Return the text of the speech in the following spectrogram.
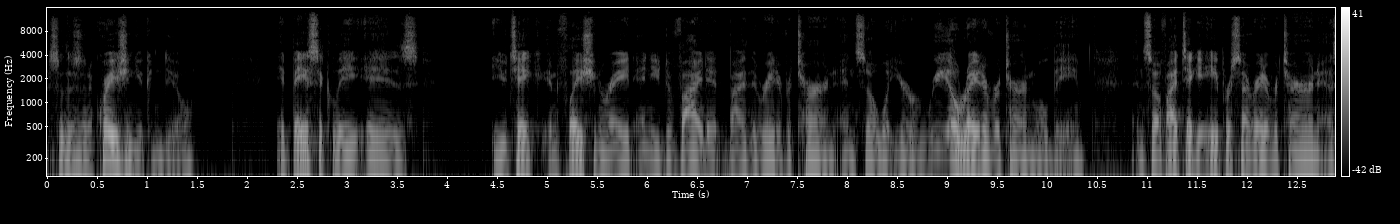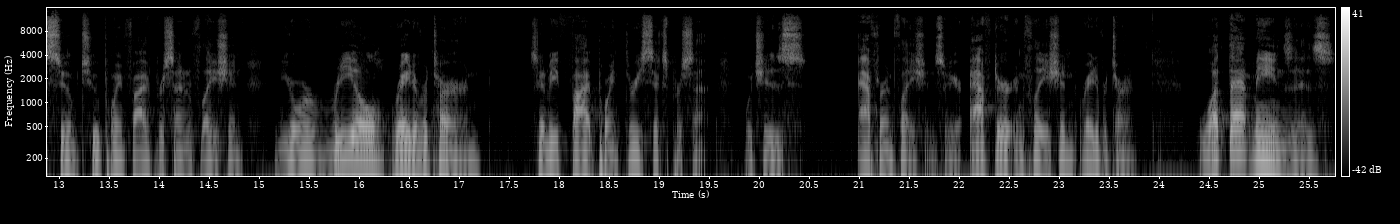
So there's an equation you can do. It basically is you take inflation rate and you divide it by the rate of return. And so what your real rate of return will be. And so if I take an 8% rate of return, assume 2.5% inflation, your real rate of return is going to be 5.36%, which is after inflation. So your after inflation rate of return. What that means is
